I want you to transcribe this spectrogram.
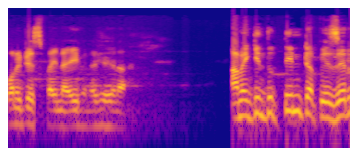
মনিটাইজ পাই না এইখানে সেখানে আমি কিন্তু তিনটা পেজের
